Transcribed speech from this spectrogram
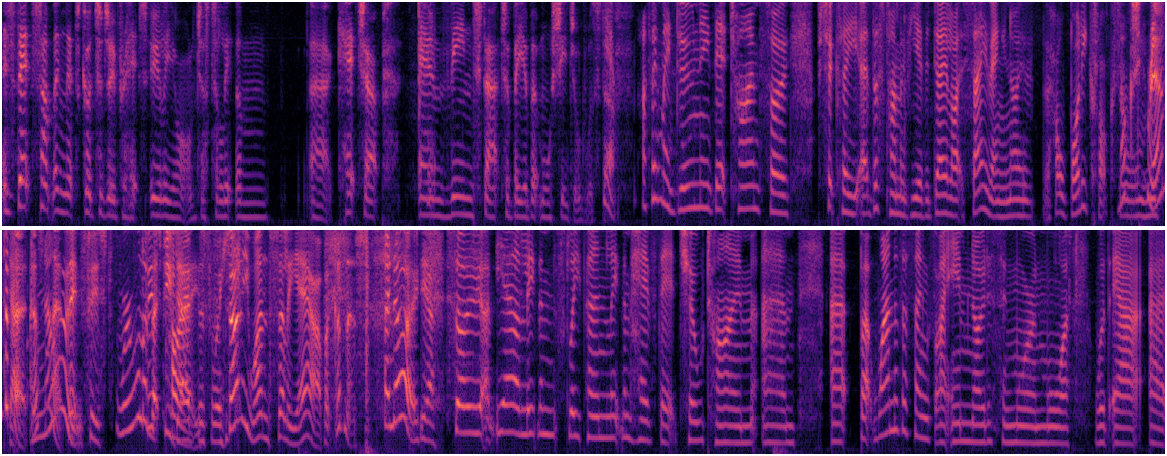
Is that something that's good to do perhaps early on, just to let them uh, catch up and then start to be a bit more scheduled with stuff? Yeah. I think they do need that time. So, particularly at this time of year, the daylight saving, you know, the whole body clocks Knocks all you around a bit, doesn't it? That first, We're all a first bit few tired days. this week. It's only one silly hour, but goodness. I know. Yeah. So um, yeah, let them sleep in, let them have that chill time. Um, uh, but one of the things I am noticing more and more with our uh,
